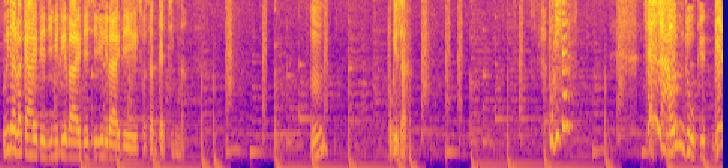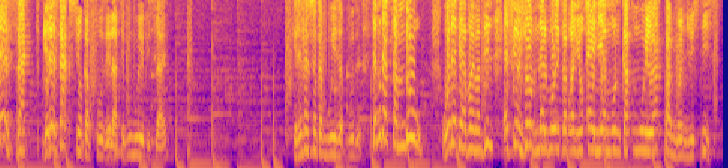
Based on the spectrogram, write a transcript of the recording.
Pou ki sa dwa ka harite Dimitri, pou ki sa dwa harite Sivil, pou ki sa dwa harite responsable katim nan? Hmm? Pou ki sa? Pou ki sa? Je que il y a des actes, il y a des actions posé là, c'est pour bouiller puis là. Il y a des actions qu'a bouiller. C'est pour ça que ça me dit. Depuis après, je me dis, est-ce que Jovenel Moïse va prendre un énième monde qui mouille là, pas de justice?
